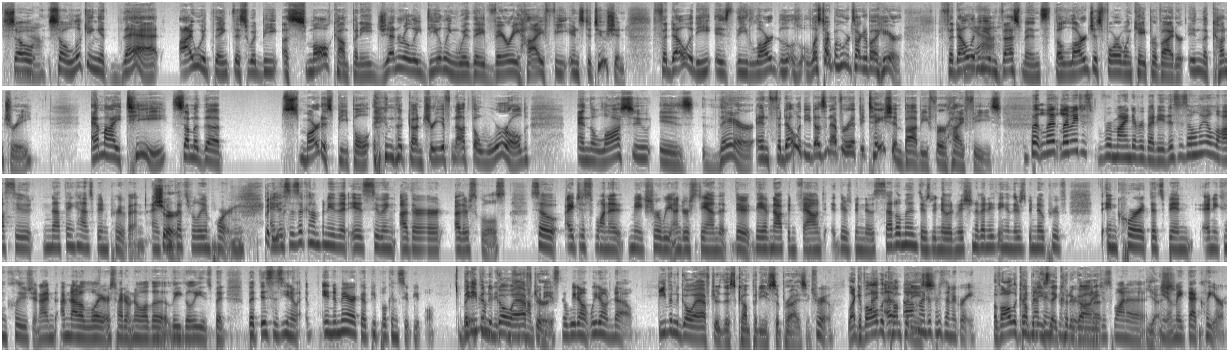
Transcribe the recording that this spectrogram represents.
So Yeah. so looking at that. I would think this would be a small company generally dealing with a very high fee institution. Fidelity is the large. Let's talk about who we're talking about here. Fidelity Yeah. Investments, the largest 401k provider in the country. MIT, some of the smartest people in the country, if not the world. And the lawsuit is there. And Fidelity doesn't have a reputation, Bobbi, for high fees. But let, let me just remind everybody this is only a lawsuit. Nothing has been proven. I Sure. think that's really important. But and even- this is a company that is suing other other schools. So I just want to make sure we understand that they they have not been found. There's been no settlement. There's been no admission of anything, and there's been no proof in court that's been any conclusion. I'm I'm not a lawyer, so I don't know all the legalese. But but this is you know in America people can sue people. But even to go after- companies, so we don't we don't know. Even to go after this company is surprising. True. Like of all the I- I- companies, 100% agree. of all the companies they could have gone. I just want to Yes. you know make that clear.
